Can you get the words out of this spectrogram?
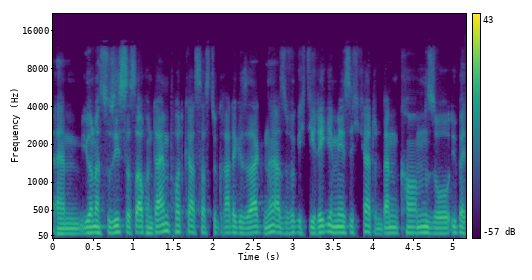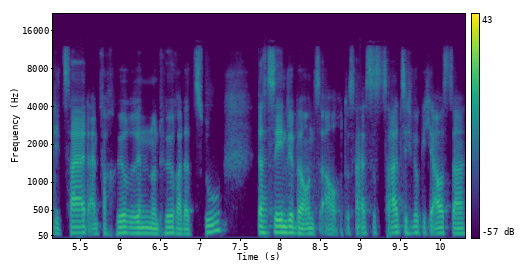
Ähm, Jonas, du siehst das auch in deinem Podcast, hast du gerade gesagt, ne? Also wirklich die Regelmäßigkeit und dann kommen so über die Zeit einfach Hörerinnen und Hörer dazu. Das sehen wir bei uns auch. Das heißt, es zahlt sich wirklich aus, da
